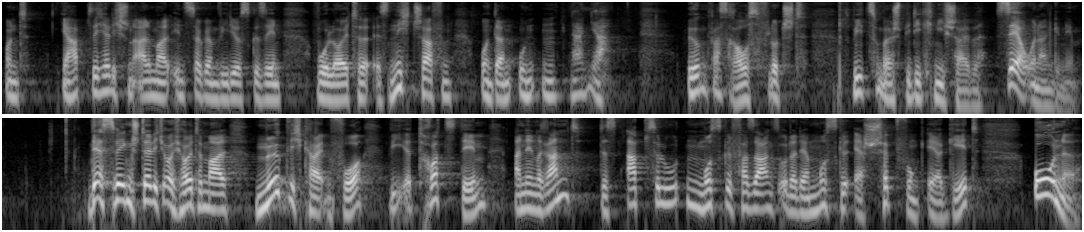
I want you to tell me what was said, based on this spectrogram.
Und Ihr habt sicherlich schon einmal Instagram-Videos gesehen, wo Leute es nicht schaffen und dann unten, naja, irgendwas rausflutscht, wie zum Beispiel die Kniescheibe. Sehr unangenehm. Deswegen stelle ich euch heute mal Möglichkeiten vor, wie ihr trotzdem an den Rand des absoluten Muskelversagens oder der Muskelerschöpfung eher geht, ohne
